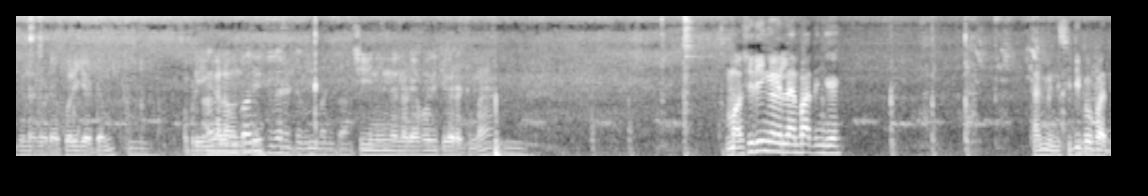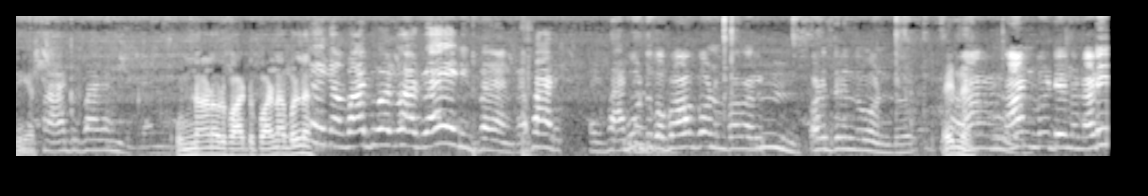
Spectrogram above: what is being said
இது நல்லோடைய அப்படி எங்களை வந்து சீனி நல்லோடைய கொதிச்சு வரட்டுமா? அம்மா சிரிங்க எல்லாம் பார்த்தீங்க தம்பி இந்த சிரிப்பை பார்த்தீங்க உன்னான ஒரு பாட்டு பாடினா போல. பாட்டு பாடு பாடுறேன் பாடு. வீட்டுக்கு பார்க்கணும் படுத்திருந்து என்ன? நான் வீட்டு நடை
